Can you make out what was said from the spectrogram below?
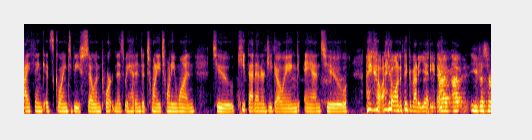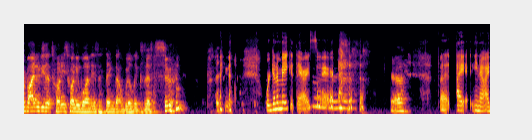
I think it's going to be so important as we head into 2021 to keep that energy going and to, I know, I don't want to think about it yet either. I, I, you just reminded me that 2021 is a thing that will exist soon. I know. We're going to make it there, I swear. Oh, yeah. But I, you know, I,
